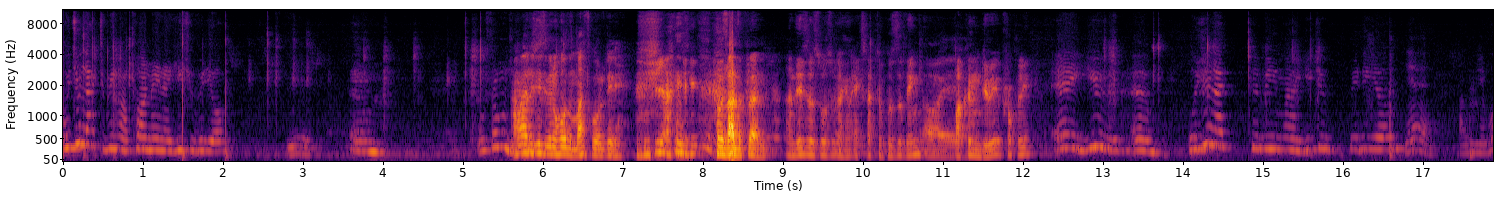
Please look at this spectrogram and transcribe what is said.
Would you like to be my partner in a YouTube video? Yeah. Um. what's wrong you? I'm actually just gonna hold the mask all day. yeah, I think. Was that the plan? And this was supposed to be like an X Factor puzzle thing. Oh, yeah. but I couldn't do it properly. Hey, you. Um. Would you like to be my YouTube video? Yeah, I'll give you a.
